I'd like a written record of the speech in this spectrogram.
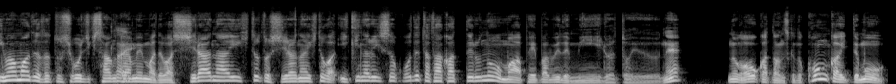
今までだと正直3回目までは知らない人と知らない人がいきなりそこで戦ってるのをまあペーパービューで見るというね、のが多かったんですけど、今回っても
